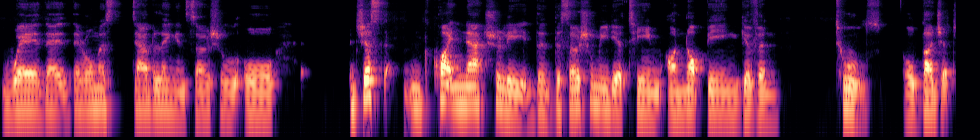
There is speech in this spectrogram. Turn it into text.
where they they're almost dabbling in social or just quite naturally the the social media team are not being given tools or budget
